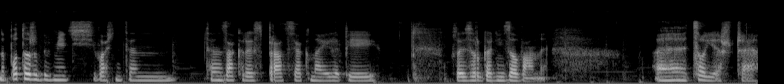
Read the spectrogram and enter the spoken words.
No po to, żeby mieć właśnie ten, ten zakres pracy jak najlepiej tutaj zorganizowany. E, co jeszcze?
